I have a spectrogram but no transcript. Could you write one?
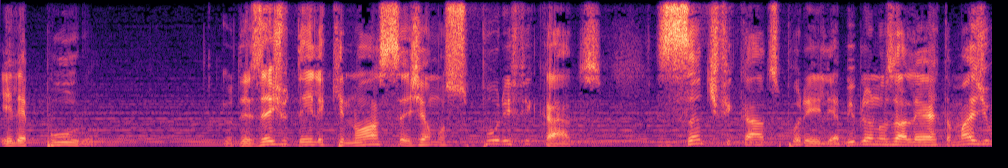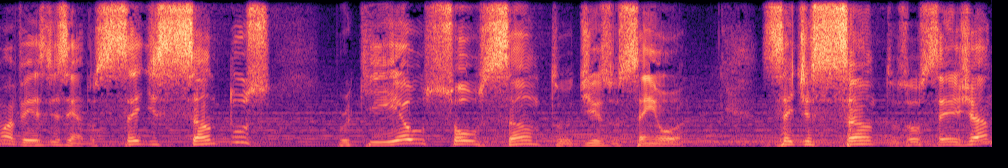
Ele é puro. E o desejo dele é que nós sejamos purificados, santificados por ele. A Bíblia nos alerta mais de uma vez dizendo: "Sede santos, porque eu sou santo", diz o Senhor. Sede santos, ou seja,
